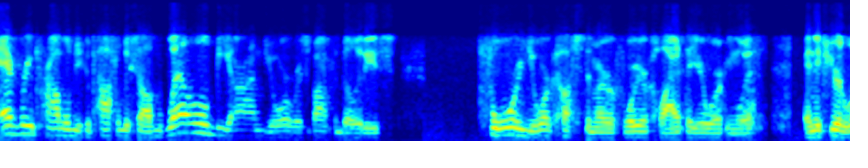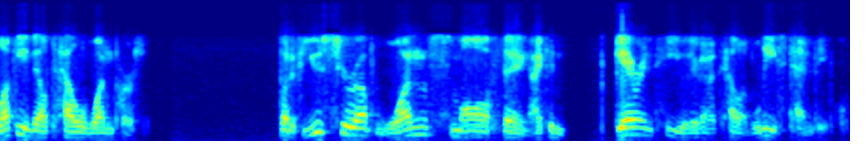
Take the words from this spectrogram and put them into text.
every problem you could possibly solve, well beyond your responsibilities for your customer, for your client that you're working with. And if you're lucky, they'll tell one person. But if you screw up one small thing, I can guarantee you they're going to tell at least 10 people.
